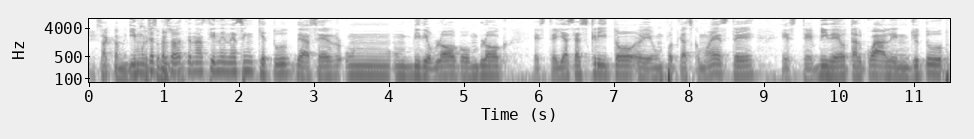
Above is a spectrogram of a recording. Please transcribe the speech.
Exactamente. Y muchas exactamente. personas tienen esa inquietud de hacer un, un videoblog o un blog, este, ya sea escrito, eh, un podcast como este, este, video tal cual en YouTube,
